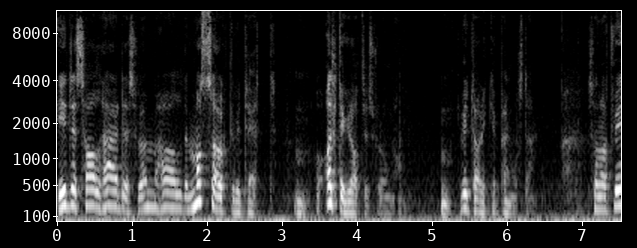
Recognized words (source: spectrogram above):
idrettshall her, det er svømmehall, det er masse aktivitet. Mm. Og alt er gratis for ungene. Mm. Vi tar ikke penger hos dem. Sånn at vi,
